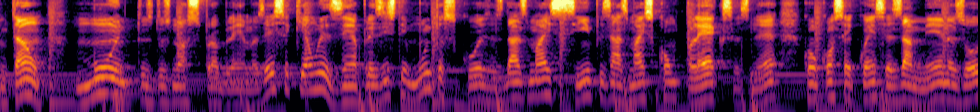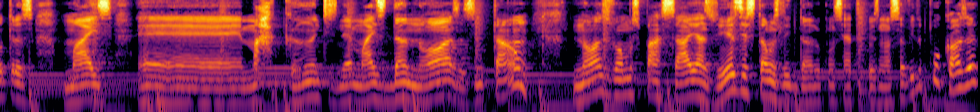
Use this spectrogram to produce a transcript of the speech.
Então, muitos dos nossos problemas. Esse aqui é um exemplo. Existem muitas coisas, das mais simples às mais complexas, né? Com consequências amenas, outras mais é, marcantes, né? Mais danosas. Então, nós vamos passar e às vezes estamos lidando com certa coisa na nossa vida por causa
